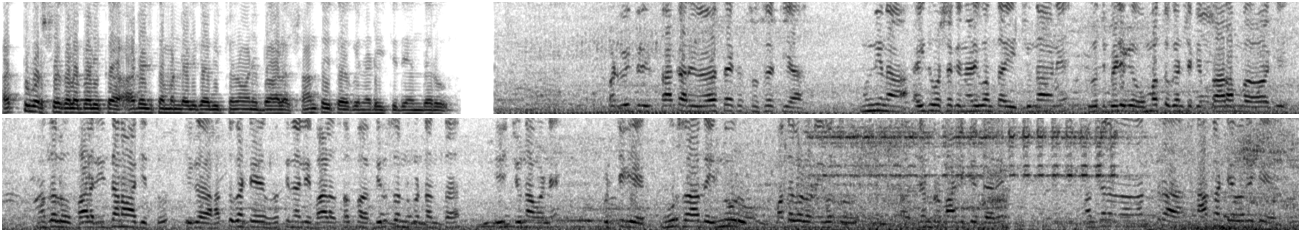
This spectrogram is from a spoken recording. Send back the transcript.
ಹತ್ತು ವರ್ಷಗಳ ಬಳಿಕ ಆಡಳಿತ ಮಂಡಳಿಗಾಗಿ ಚುನಾವಣೆ ಬಹಳ ಶಾಂತಯುತವಾಗಿ ನಡೆಯುತ್ತಿದೆ ಎಂದರು. ಪಡುಬಿದ್ರಿ ಸಹಕಾರಿ ವ್ಯವಸಾಯಿಕ ಸೊಸೈಟಿಯ ಮುಂದಿನ ಐದು ವರ್ಷಕ್ಕೆ ನಡೆಯುವಂತಹ ಈ ಚುನಾವಣೆ ಇವತ್ತು ಬೆಳಿಗ್ಗೆ ಒಂಬತ್ತು ಗಂಟೆಗೆ ಪ್ರಾರಂಭವಾಗಿ ಮೊದಲು ಭಾಳ ನಿಧಾನವಾಗಿತ್ತು. ಈಗ ಹತ್ತು ಗಂಟೆ ಹೊತ್ತಿನಲ್ಲಿ ಭಾಳ ಸ್ವಲ್ಪ ಬಿರುಸನ್ನು ಕೊಂಡಂಥ ಈ ಚುನಾವಣೆ. ಒಟ್ಟಿಗೆ ಮೂರು ಸಾವಿರದ ಇನ್ನೂರು ಮತಗಳನ್ನು ಇವತ್ತು ಜನರು ಮಾಡಲಿಕ್ಕಿದ್ದಾರೆ. ಅದರ ನಂತರ ನಾಲ್ಕು ಗಂಟೆಯವರೆಗೆ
